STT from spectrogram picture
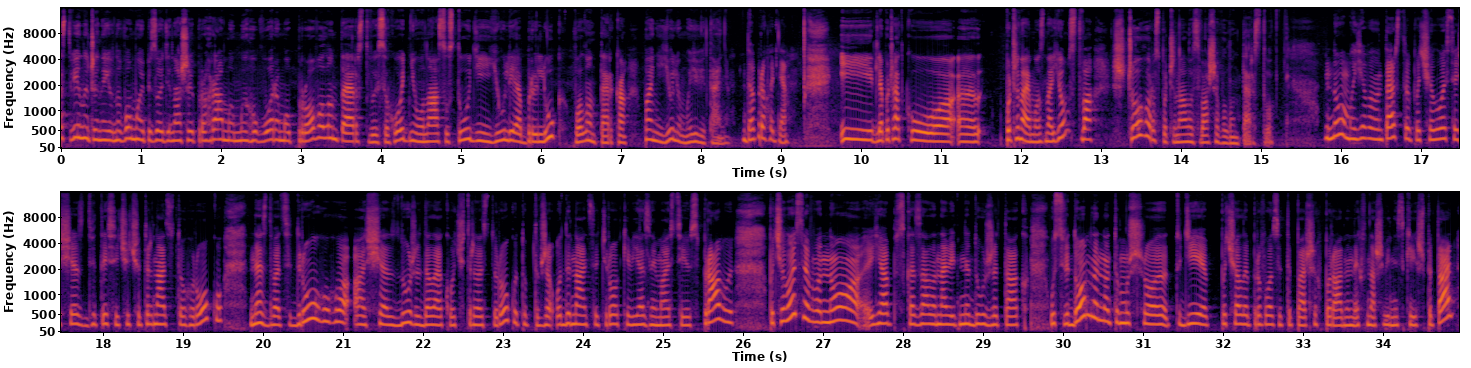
подкаст Вінничини і в новому епізоді нашої програми ми говоримо про волонтерство. І сьогодні у нас у студії Юлія Брилюк, волонтерка. Пані Юлю, мої вітання. Доброго дня. І для початку е, починаємо знайомства. З чого розпочиналось ваше волонтерство? Ну, моє волонтерство почалося ще з 2014 року, не з 22-го, а ще з дуже далекого 14 року, тобто вже 11 років я займаюся цією справою. Почалося воно, я б сказала, навіть не дуже так усвідомлено, тому що тоді почали привозити перших поранених в наш Вінницький шпиталь.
